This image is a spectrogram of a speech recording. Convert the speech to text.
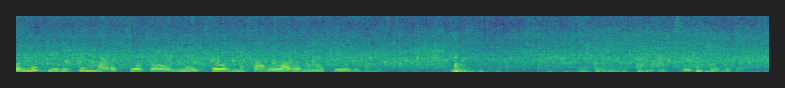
ഒന്ന് തിരിച്ചും മറിച്ചുമൊക്കെ ഒന്ന് ഇട്ട് ഒന്ന് കളർ മാറ്റി എടുക്കണം. തിരിച്ചിട്ട് കൊടുക്കാം.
